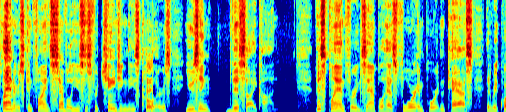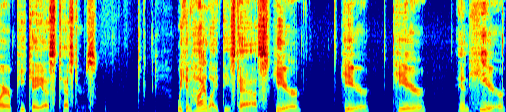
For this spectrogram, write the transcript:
Planners can find several uses for changing these colors using this icon. This plan, for example, has four important tasks that require PKS testers. We can highlight these tasks here, here, here, and here.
